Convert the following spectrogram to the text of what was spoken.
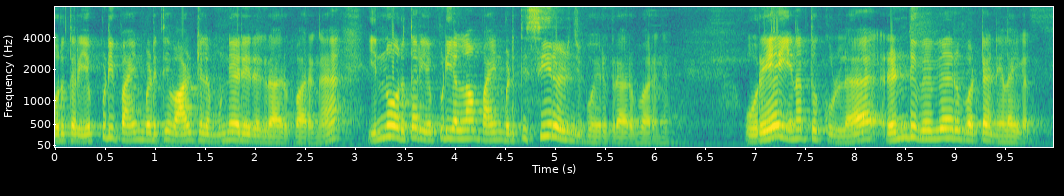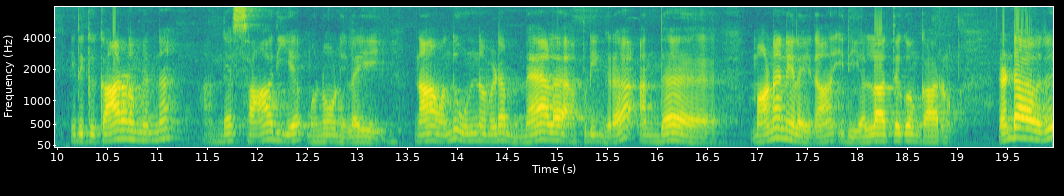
ஒருத்தர் எப்படி பயன்படுத்தி வாழ்க்கையில் முன்னேறி இருக்கிறாரு பாருங்க. இன்னொருத்தர் எப்படியெல்லாம் பயன்படுத்தி சீரழிஞ்சு போயிருக்கிறாரு பாருங்க. ஒரே இனத்துக்குள்ள ரெண்டு வெவ்வேறுபட்ட நிலைகள். இதுக்கு காரணம் என்ன? அந்த சாதிய மனோநிலை. நான் வந்து உன்னை விட மேலே அப்படிங்கிற அந்த மனநிலை தான் இது எல்லாத்துக்கும் காரணம். ரெண்டாவது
